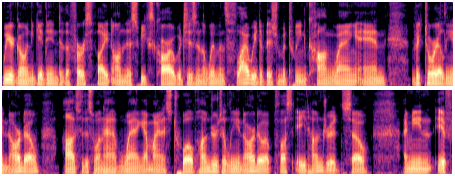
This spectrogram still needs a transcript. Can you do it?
We are going to get into the first fight on this week's card, which is in the women's flyweight division between Cong Wang and Victoria Leonardo. Odds for this one have Wang at minus 1200 to Leonardo at plus 800. So, I mean, if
